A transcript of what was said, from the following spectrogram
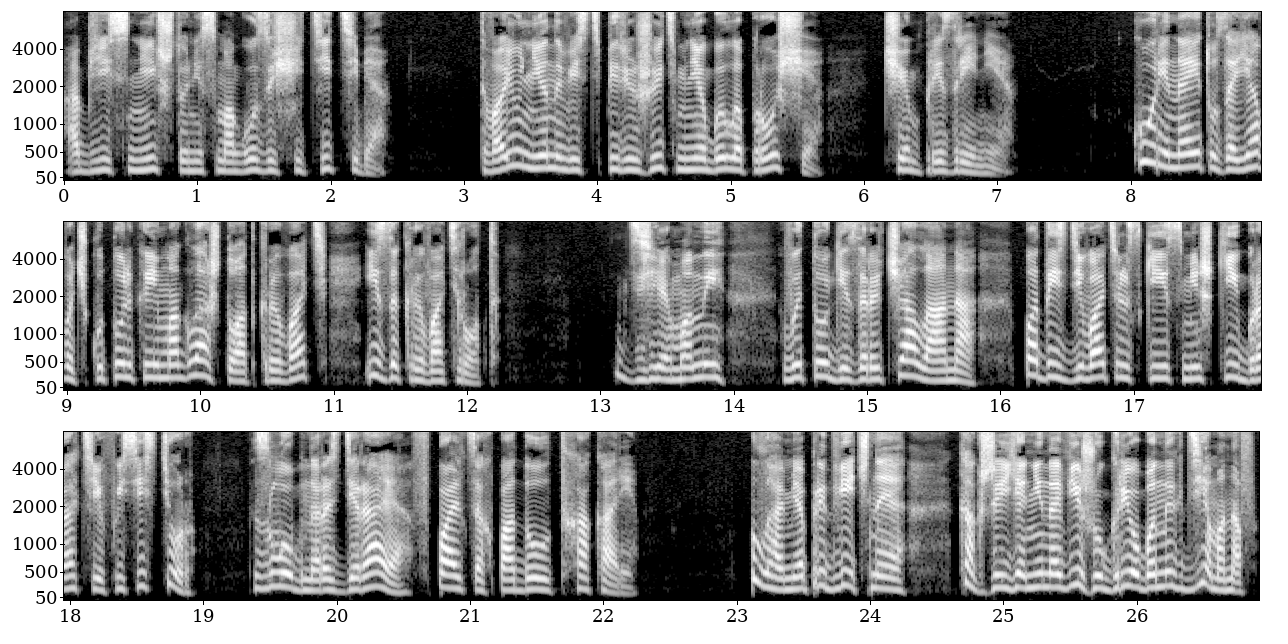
«Объяснить, что не смогу защитить тебя. Твою ненависть пережить мне было проще, чем презрение». Кори на эту заявочку только и могла что открывать и закрывать рот. «Демоны!» — в итоге зарычала она под издевательские смешки братьев и сестер, злобно раздирая в пальцах подол Тхакари. «Пламя предвечное! Как же я ненавижу грёбаных демонов!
